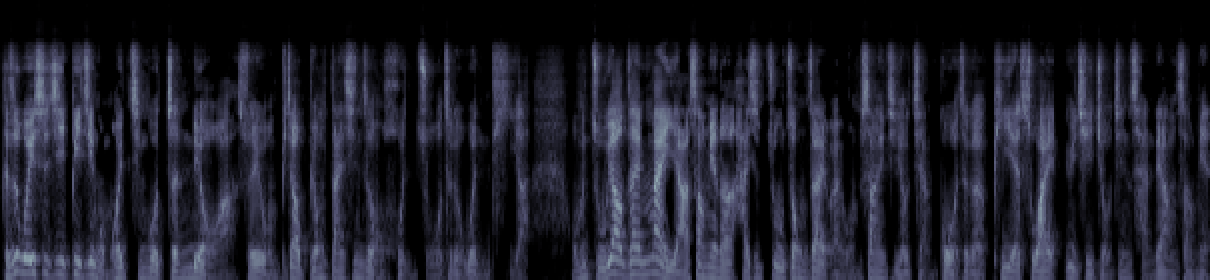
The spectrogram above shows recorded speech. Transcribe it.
可是威士忌毕竟我们会经过蒸馏啊，所以我们比较不用担心这种混浊这个问题啊。我们主要在麦芽上面呢，还是注重在哎，我们上一集有讲过这个 PSY 预期酒精产量上面。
